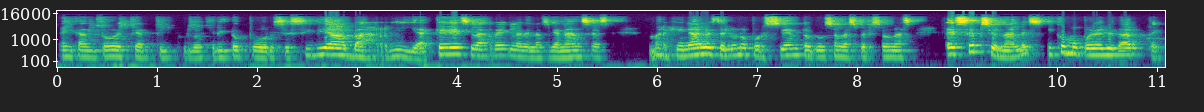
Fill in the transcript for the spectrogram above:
Me encantó este artículo escrito por Cecilia Barría. ¿Qué es la regla de las ganancias marginales del 1% que usan las personas excepcionales y cómo puede ayudarte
